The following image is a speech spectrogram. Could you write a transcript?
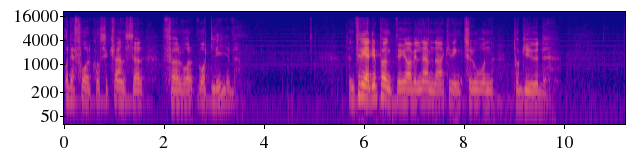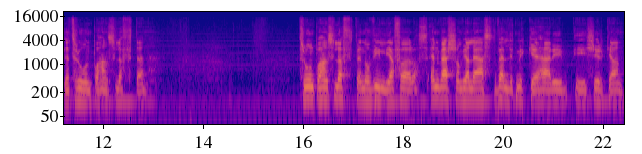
och det får konsekvenser för vår, vårt liv. Den tredje punkten jag vill nämna kring tron på Gud, det är tron på hans löften. tron på hans löften och vilja för oss. En vers som vi har läst väldigt mycket här i, i kyrkan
